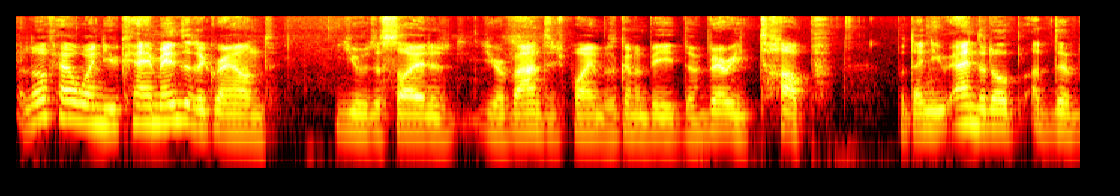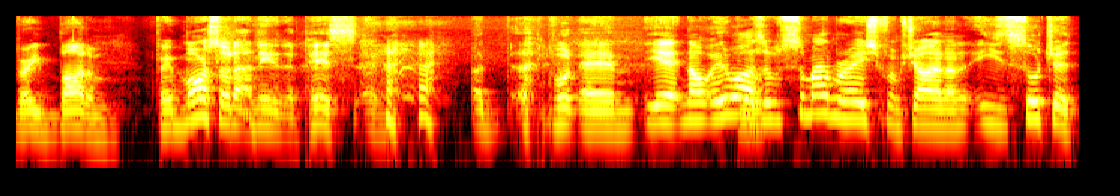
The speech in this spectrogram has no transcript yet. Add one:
I love how when you came into the ground, you decided your vantage point was going to be the very top, but then you ended up at the very bottom. very more so that I needed a piss. And, uh, but um, yeah, no, it was. It was some admiration from Sean, and he's such a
